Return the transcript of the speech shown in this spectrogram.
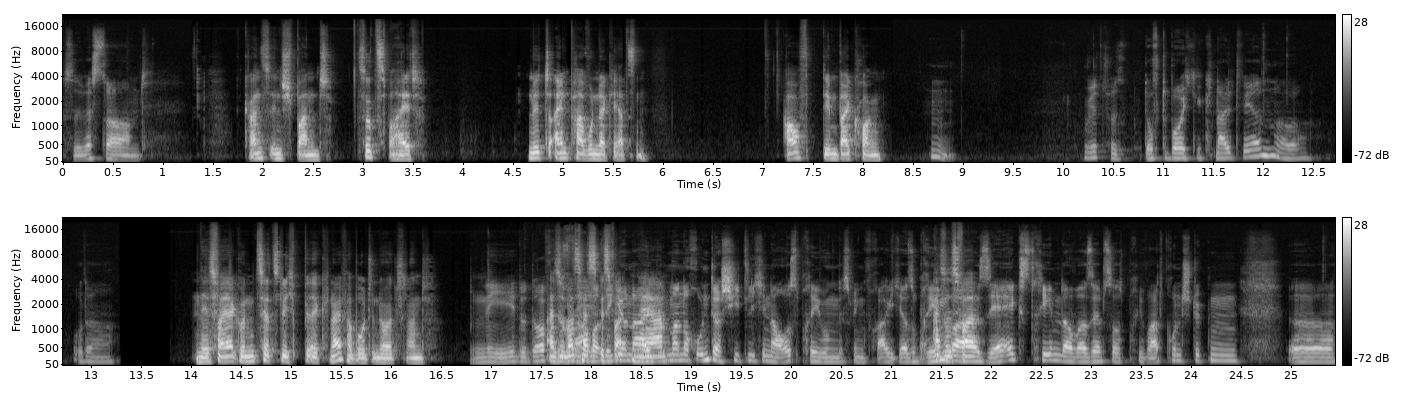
Silvesterabend. Ganz entspannt. Zu zweit. Mit ein paar Wunderkerzen. Auf dem Balkon. Hm. Wird so- Durfte bei euch geknallt werden? Oder? oder? Ne, es war ja grundsätzlich äh, Knallverbot in Deutschland. Nee, du darfst. Also was heißt, aber es war- regional naja. immer noch unterschiedlich in der Ausprägung, deswegen frage ich. Also Bremen Also war, war- sehr extrem, da war selbst aus Privatgrundstücken äh,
